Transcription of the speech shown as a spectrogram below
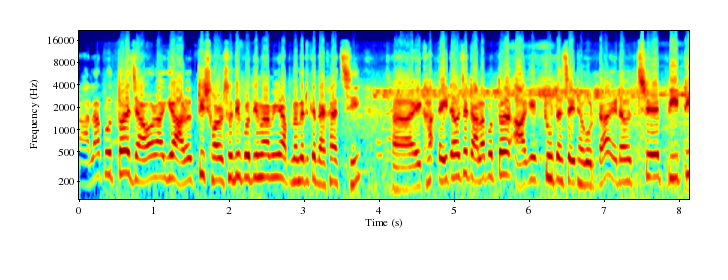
টালা প্রত্যয়ে যাওয়ার আগে আরও একটি সরস্বতী প্রতিমা আমি আপনাদেরকে দেখাচ্ছি। এইটা হচ্ছে টালা প্রত্যয়ের আগে একটু উঠেছে এই ঠাকুরটা। এটা হচ্ছে পিটি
